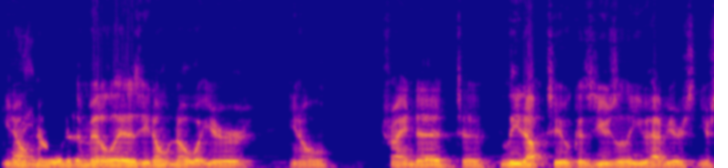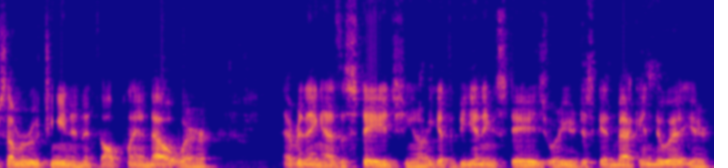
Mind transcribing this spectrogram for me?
you right. don't know where the middle is. You don't know what you're, you know, trying to, to lead up to. Cause usually you have your, your summer routine and it's all planned out where everything has a stage, you know, you get the beginning stage where you're just getting back into it. You're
